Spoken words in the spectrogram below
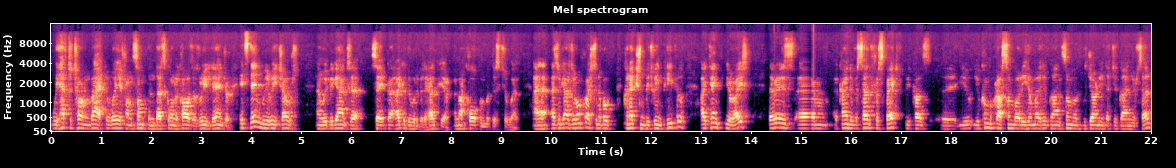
we have to turn back away from something that's going to cause us real danger. It's then we reach out and we began to say, I could do with a bit of help here. I'm not coping with this too well. And as regards your own question about connection between people, I think you're right. There is um, a kind of a self respect because uh, you you come across somebody who might have gone some of the journey that you've gone yourself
